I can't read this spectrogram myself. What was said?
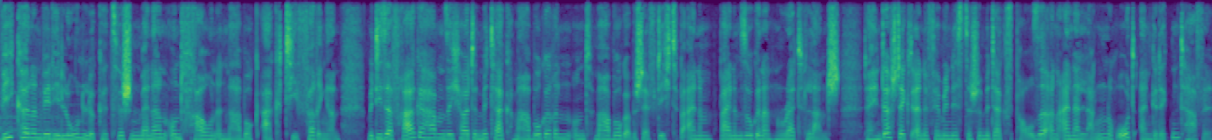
Wie können wir die Lohnlücke zwischen Männern und Frauen in Marburg aktiv verringern? Mit dieser Frage haben sich heute Mittag Marburgerinnen und Marburger beschäftigt bei einem, bei einem sogenannten Red Lunch. Dahinter steckt eine feministische Mittagspause an einer langen rot eingedeckten Tafel.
